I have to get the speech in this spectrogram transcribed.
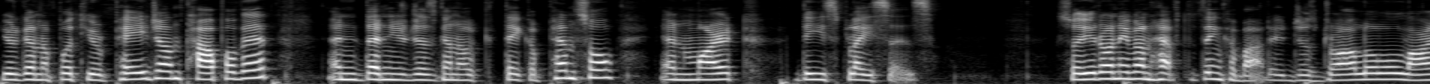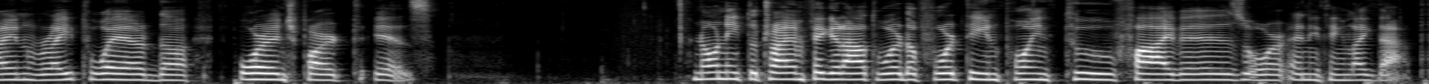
You're going to put your page on top of it and then you're just gonna take a pencil and mark these places. So you don't even have to think about it. Just draw a little line right where the orange part is. No need to try and figure out where the 14.25 is or anything like that.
